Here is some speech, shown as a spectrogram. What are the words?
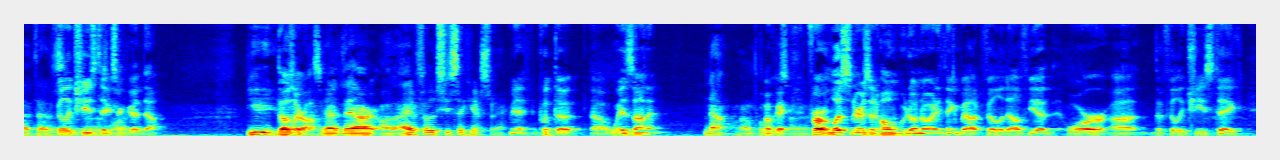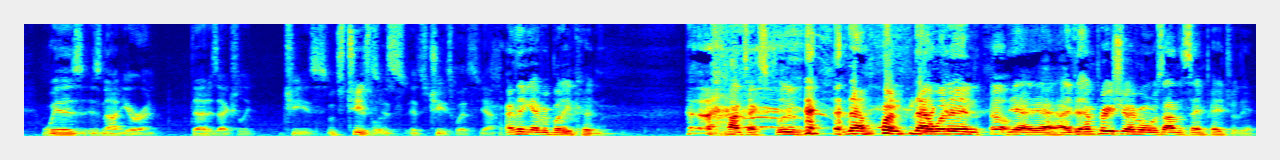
that. that Philly doesn't- cheesesteaks are good though. You, Those are awesome. Yeah, they are. I had Philly cheesesteak yesterday. Yeah, you put the uh, whiz on it. No, I don't put Okay, whiz on it. for our listeners at home who don't know anything about Philadelphia or uh, the Philly cheesesteak, whiz is not urine. That is actually cheese. It's cheese It's, whiz. it's, it's cheese whiz. Yeah. I think everybody could context clue that one that one in. Oh. Yeah, yeah. I, I'm pretty sure everyone was on the same page with you.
